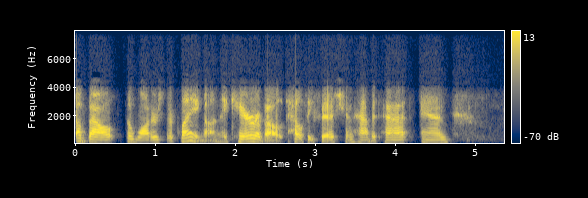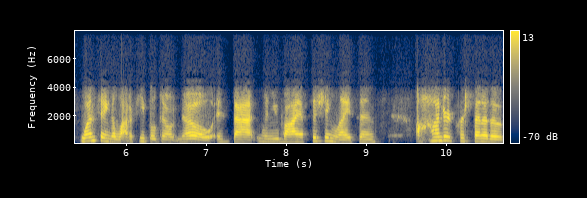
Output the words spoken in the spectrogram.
about the waters they're playing on. They care about healthy fish and habitat. And one thing a lot of people don't know is that when you buy a fishing license, 100% of those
